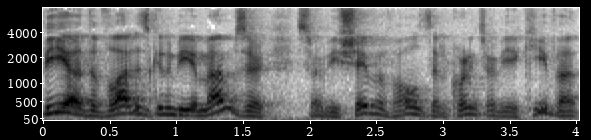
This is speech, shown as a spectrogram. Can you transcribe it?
bia, the vlad is going to be a mamzer. So Rabbi Yeshevav holds that according to Rabbi Akiva,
